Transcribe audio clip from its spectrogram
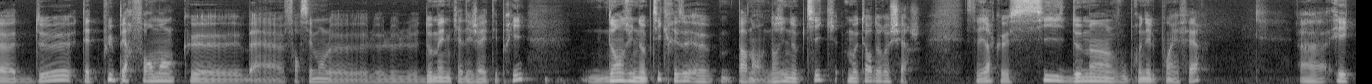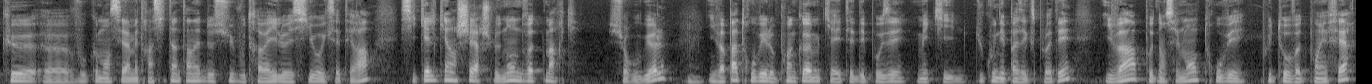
euh, d'être plus performant que ben, forcément le, domaine qui a déjà été pris dans une optique, euh, pardon, dans une optique moteur de recherche. C'est-à-dire que si demain vous prenez le .fr et que vous commencez à mettre un site internet dessus, vous travaillez le SEO, etc., si quelqu'un cherche le nom de votre marque sur Google, il il va pas trouver le .com qui a été déposé mais qui du coup n'est pas exploité, il va potentiellement trouver plutôt votre .fr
